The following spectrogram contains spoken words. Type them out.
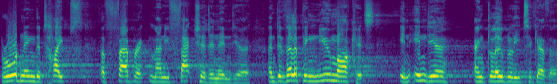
broadening the types of fabric manufactured in India, and developing new markets in India and globally together.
